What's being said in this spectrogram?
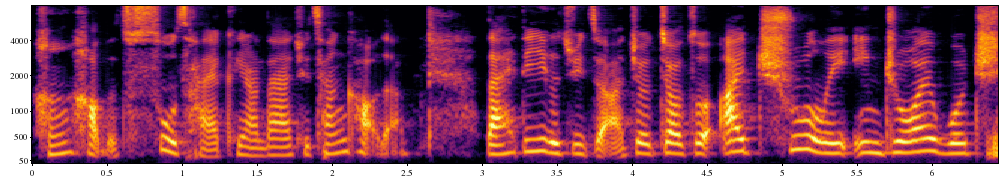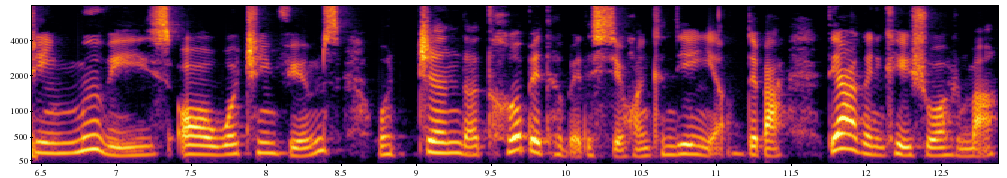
很好的素材可以让大家去参考的。来，第一个句子啊，就叫做 I truly enjoy watching movies or watching films。我真的特别特别的喜欢看电影，对吧？第二个你可以说什么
